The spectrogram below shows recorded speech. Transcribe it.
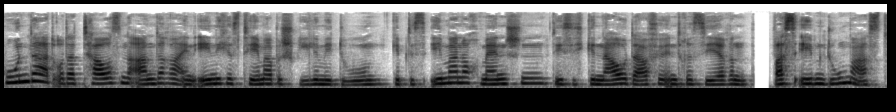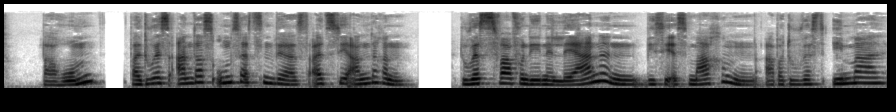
hundert oder tausend andere ein ähnliches Thema bespielen wie du, gibt es immer noch Menschen, die sich genau dafür interessieren, was eben du machst. Warum? Weil du es anders umsetzen wirst als die anderen. Du wirst zwar von denen lernen, wie sie es machen, aber du wirst immer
